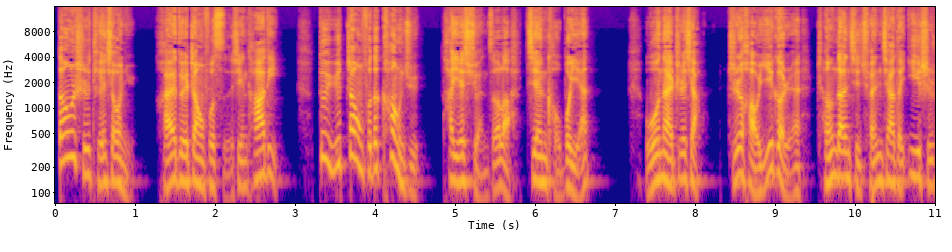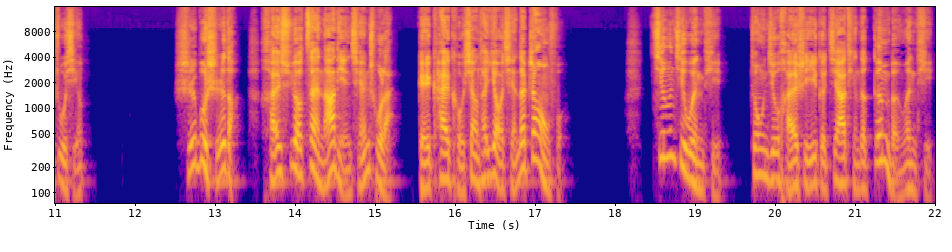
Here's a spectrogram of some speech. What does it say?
当时田小女还对丈夫死心塌地，对于丈夫的抗拒，她也选择了缄口不言。无奈之下，只好一个人承担起全家的衣食住行，时不时的还需要再拿点钱出来给开口向她要钱的丈夫。经济问题终究还是一个家庭的根本问题。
